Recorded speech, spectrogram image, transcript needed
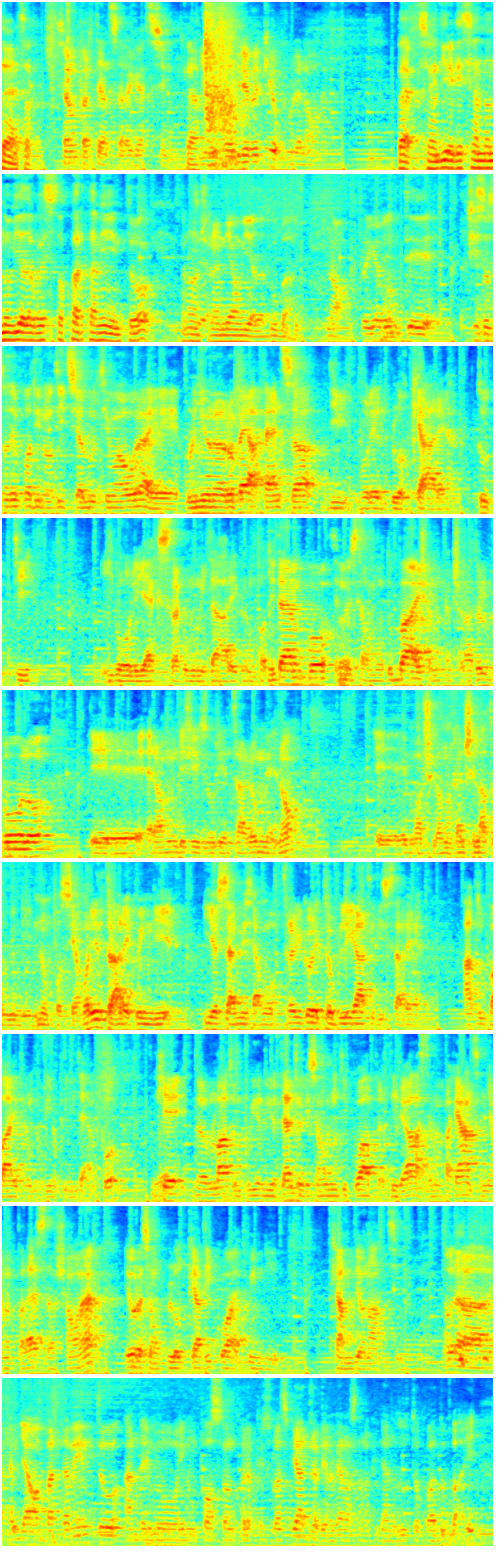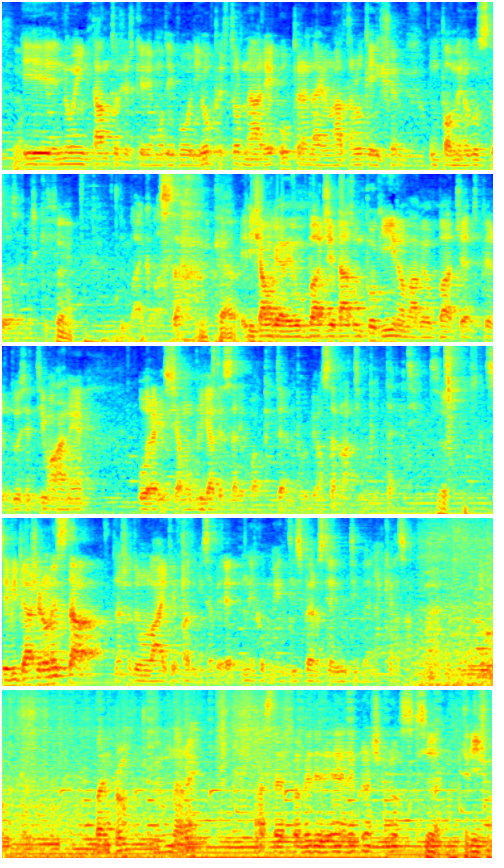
partenza. Siamo in partenza ragazzi. Vi possiamo dire perché oppure no? Beh, possiamo dire che stiamo andando via da questo appartamento, però non ce ne andiamo via da Dubai. No, praticamente ci sono state un po' di notizie all'ultima ora e l'Unione Europea pensa di voler bloccare tutti i voli extracomunitari per un po' di tempo e noi stavamo a Dubai, ci hanno cancellato il volo e eravamo indecisi su rientrare o meno e ora ce l'hanno cancellato quindi non possiamo rientrare quindi io e Sammy siamo tra virgolette obbligati di stare a Dubai per un pochino più di tempo che da un lato è un pochino divertente perché siamo venuti qua per dire ah stiamo in vacanza, andiamo in palestra, facciamo eh e ora siamo bloccati qua e quindi cambia un attimo. Ora cambiamo appartamento, andremo in un posto ancora più sulla spiaggia, piano piano stanno chiudendo tutto qua a Dubai e noi intanto cercheremo dei voli o per tornare o per andare in un'altra location un po' meno costosa perché Sì. Dubai costa. Ok. E diciamo che avevo budgetato un pochino, ma avevo budget per due settimane. Ora che siamo obbligati a stare qua più tempo, dobbiamo stare un attimo più attenti. Sì. Se vi piace l'onestà, lasciate un like e fatemi sapere nei commenti. Spero stiate tutti bene a casa. Vai bro, dobbiamo andare a Steph a vedere le braccia grosse. Sì, attrice.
